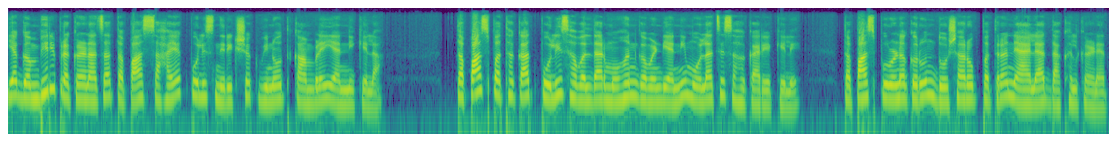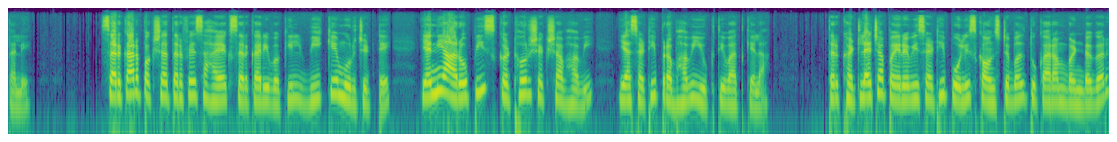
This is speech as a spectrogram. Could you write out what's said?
या गंभीर प्रकरणाचा तपास सहाय्यक पोलीस निरीक्षक विनोद कांबळे यांनी केला. तपास पथकात पोलीस हवालदार मोहन गवंड यांनी मोलाचे सहकार्य केले. तपास पूर्ण करून दोषारोपपत्र न्यायालयात दाखल करण्यात आले. सरकार पक्षातर्फे सहाय्यक सरकारी वकील व्ही. के. मुरचिट्टे यांनी आरोपीस कठोर शिक्षा व्हावी यासाठी प्रभावी युक्तिवाद केला. तर खटल्याच्या पैरवीसाठी पोलीस कॉन्स्टेबल तुकाराम बंडगर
